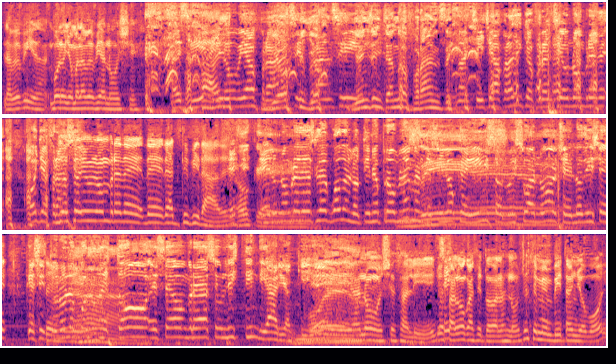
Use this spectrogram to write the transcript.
la bebida. Bueno, yo me la bebí anoche. Ay, sí, ahí lo vi a Francis, yo, yo, Francis. yo enchinchando a Francis. Una chicha a Francis, que Francis es un hombre de... Oye, Yo Francis... soy un hombre de, de, de actividades. Él es un hombre desleguado, él no tiene problema en decir lo que hizo, no hizo anoche. Él lo dice que si Sí. tú no le pones un Ah. stop, ese hombre hace un listing diario aquí. ¿eh? Bueno. Anoche salí. Yo Sí. salgo casi todas las noches. Si me invitan, yo voy.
